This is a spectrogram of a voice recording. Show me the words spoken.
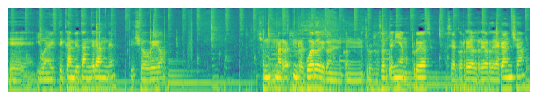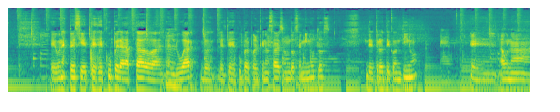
eh, y bueno, este cambio tan grande que yo veo. Yo me, recuerdo que con, nuestro profesor teníamos pruebas, o sea, correr alrededor de la cancha, eh, una especie de test de Cooper adaptado al, mm. lugar. El test de Cooper, por el que no sabe, son 12 minutos de trote continuo eh, a una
